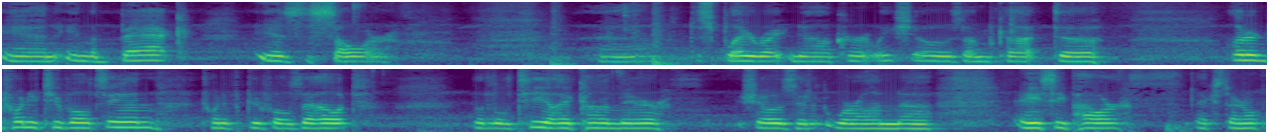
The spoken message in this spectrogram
And in the back is the solar. Uh, display right now currently shows I've got uh, 122 volts in, 22 volts out. The little T icon there shows that we're on uh, AC power external.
